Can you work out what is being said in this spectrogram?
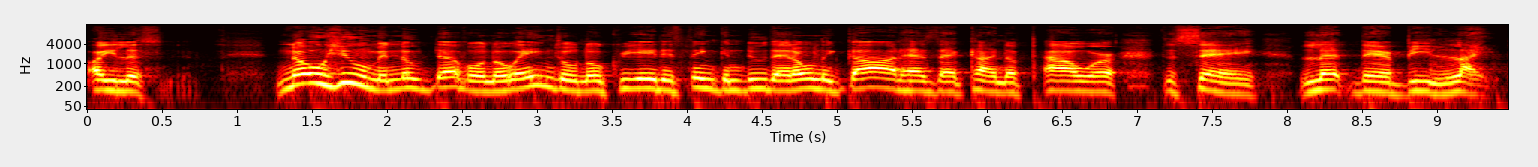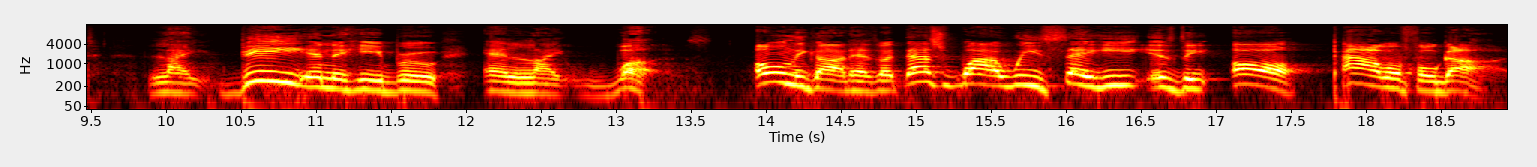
Are you listening? No human, no devil, no angel, no created thing can do that. Only God has that kind of power to say, let there be light. Light be in the Hebrew and light was. Only God has that. That's why we say he is the all powerful God.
